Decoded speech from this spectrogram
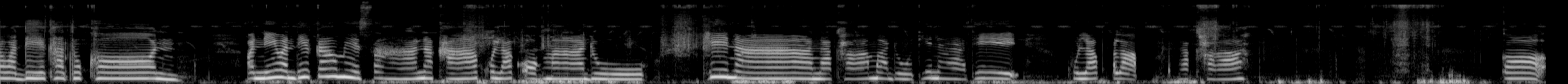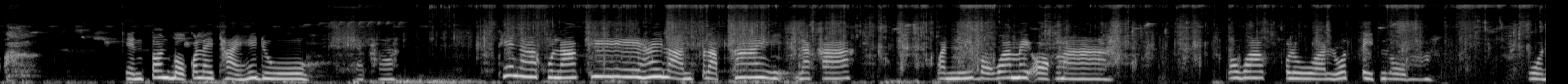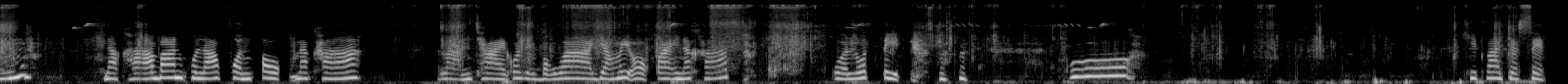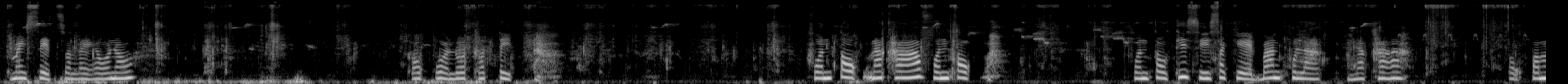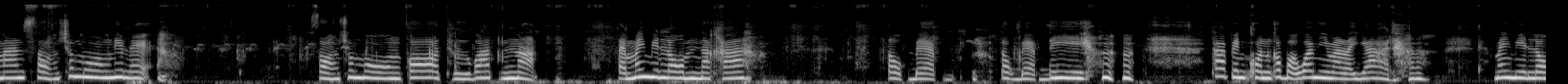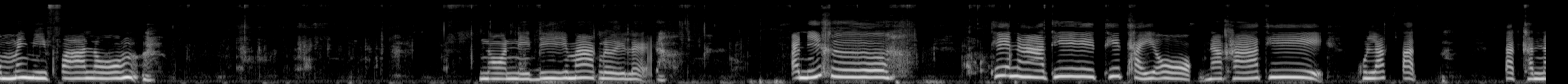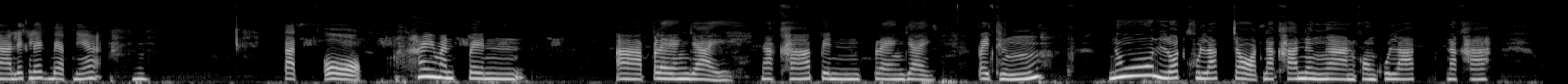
สวัสดีค่ะทุกคน วันนี้วันที่ 9 เมษายนนะคะ คุณลักออกมาดูที่นานะคะ มาดูที่นาที่คุณลักปรับนะคะ ก็เห็นต้นบกก็เลยถ่ายให้ดูนะคะ ที่นาคุณลักที่ให้หลานปรับให้นะคะ วันนี้บอกว่าไม่ออกมา ราะว่ากลัวรถติดลม ฝนนะคะ บ้านคุณลักษณ์ฝนตกนะคะ หลานชายก็เลยบอกว่ายังไม่ออกไปนะครับ กลัวรถติดโอ้คิดว่าจะเสร็จไม่เสร็จซะแล้วเนาะเขากลัวรถเขาติด ฝนตกนะคะ ฝนตก ฝนตกที่ศรีสะเกดบ้านคุลักนะคะ ตกประมาณสองชั่วโมงนี่แหละสองชั่วโมงก็ถือว่าหนัก แต่ไม่มีลมนะคะ ตกแบบตกแบบดี ถ้าเป็นคนก็บอกว่ามีมารยาทไม่มีลมไม่มีฟ้าร้อง นอนนี่ดีมากเลยแหละ อันนี้คือ ที่นาที่ที่ไถออกนะคะที่คุณลักษ์ตัด ตัดคันนาเล็กๆแบบเนี้ย ตัดออกให้มันเป็นอ่าแปลงใหญ่นะคะ เป็นแปลงใหญ่ ไปถึงนู่นรถคุณลักษ์จอดนะคะหนึ่งงานของคุณลักษ์นะคะ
